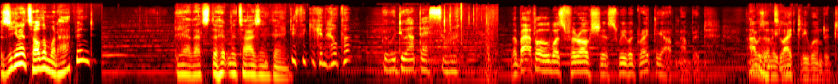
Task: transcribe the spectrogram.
Is he gonna tell them what happened? Yeah, that's the hypnotizing thing. Do you think you can help her? We will do our best, Soren. The battle was ferocious. We were greatly outnumbered. I was only lightly wounded,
